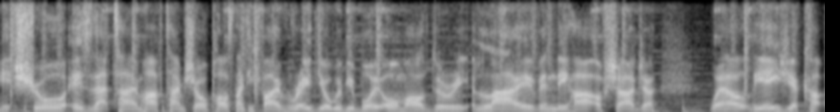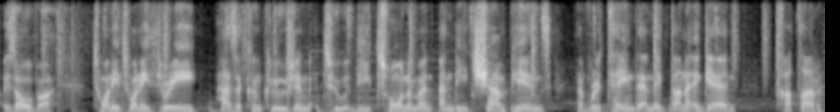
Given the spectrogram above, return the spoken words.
It sure is that time. Halftime show, Pulse 95 Radio with your boy Omar Duri live in the heart of Sharjah. Well, the Asia Cup is over. 2023 has a conclusion to the tournament, and the champions have retained it, and they've done it again. Qatar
